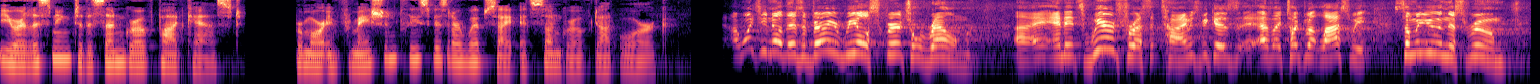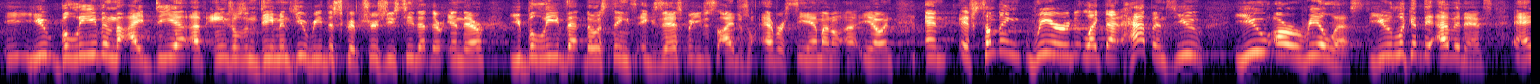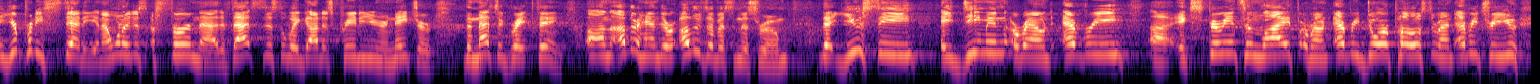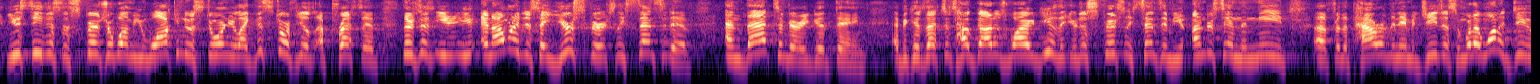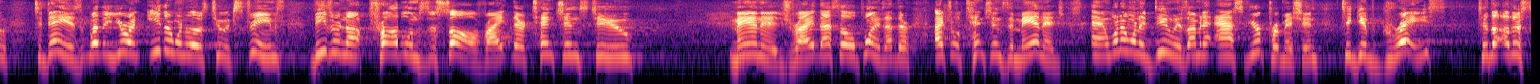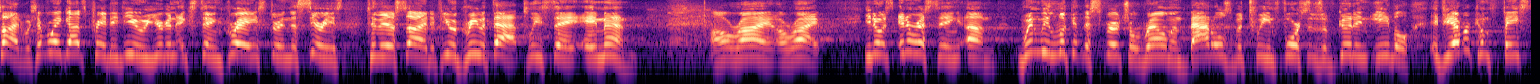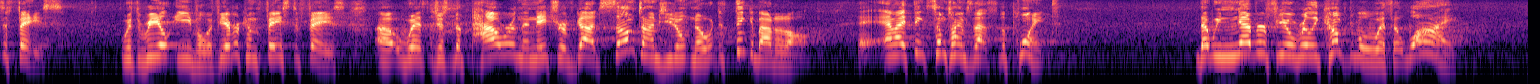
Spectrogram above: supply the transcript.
You are listening to the Sungrove Podcast. For more information, please visit our website at sungrove.org. I want you to know there's a very real spiritual realm. Uh, and it's weird for us at times because, as I talked about last week, some of you in this room, you believe in the idea of angels and demons. You read the scriptures, you see that they're in there. You believe that those things exist, but you just, I just don't ever see them. I don't, uh, you know, and, and if something weird like that happens, you, you are a realist. You look at the evidence and you're pretty steady. And I want to just affirm that. If that's just the way God has created you in your nature, then that's a great thing. On the other hand, there are others of us in this room that you see a demon around every uh, experience in life, around every doorpost, around every tree. You, you see this as spiritual realm. You walk into a store and you're like, this store feels oppressive. There's just, you, you, and I want to just say, you're spiritually sensitive. And that's a very good thing because that's just how God has wired you, that you're just spiritually sensitive. You understand the need uh, for the power of the name of Jesus. And what I want to do today is whether you're on either one of those two extremes, these are not problems to solve, right? They're tensions to manage, right? That's the whole point, is that there are actual tensions to manage. And what I want to do is I'm going to ask your permission to give grace to the other side. Whichever way God's created you, you're going to extend grace during this series to their side. If you agree with that, please say amen. amen. All right, all right. You know, it's interesting. Um, when we look at the spiritual realm and battles between forces of good and evil, if you ever come face to face with real evil, if you ever come face to face uh, with just the power and the nature of God, sometimes you don't know what to think about it all. And I think sometimes that's the point that we never feel really comfortable with it. Why?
